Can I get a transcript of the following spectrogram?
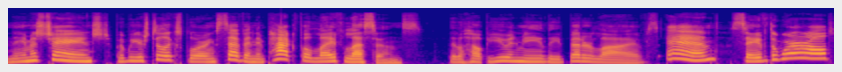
name has changed, but we are still exploring seven impactful life lessons that'll help you and me lead better lives and save the world.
